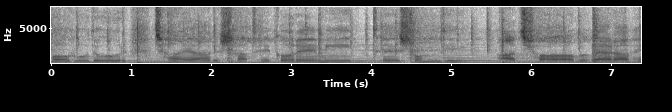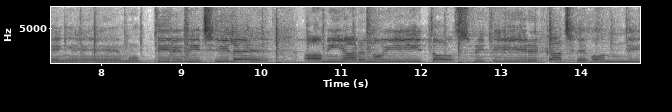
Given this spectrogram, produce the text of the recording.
বহুদূর, ছায়ার সাথে করে মিথ্যে সন্ধি। আজ সব বেড়া ভেঙে মুক্তির মিছিলে আমি আর নই তো স্মৃতির কাছে বন্দি।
